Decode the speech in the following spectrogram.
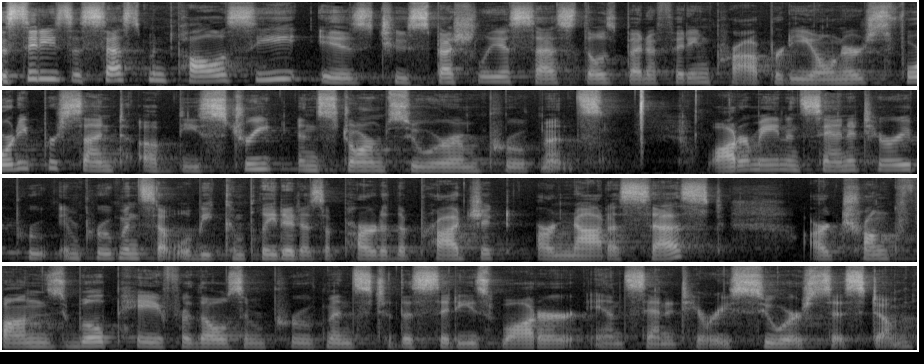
The city's assessment policy is to specially assess those benefiting property owners 40% of the street and storm sewer improvements. Water main and sanitary improvements that will be completed as a part of the project are not assessed. Our trunk funds will pay for those improvements to the city's water and sanitary sewer system.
